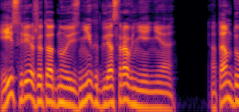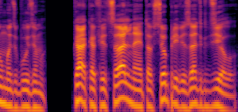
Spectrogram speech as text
и срежет одну из них для сравнения. А там думать будем, как официально это все привязать к делу.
